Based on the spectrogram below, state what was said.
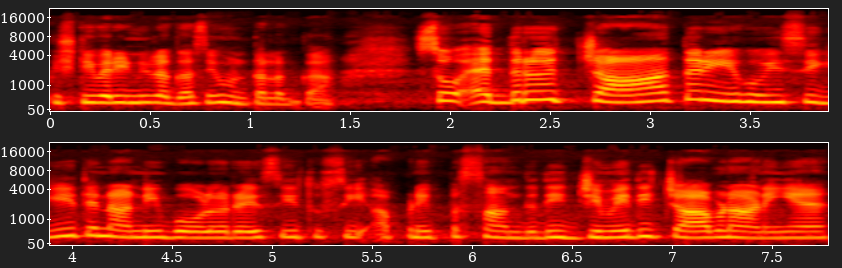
ਪਿਛਲੀ ਵਾਰੀ ਨਹੀਂ ਲੱਗਾ ਸੀ, ਹੁਣ ਤਾਂ ਲੱਗਾ। ਸੋ ਇੱਧਰ ਚਾਹ ਧਰੀ ਹੋਈ ਸੀਗੀ ਤੇ ਨਾਨੀ ਬੋਲ ਰਹੇ ਸੀ, ਤੁਸੀਂ ਆਪਣੀ ਪਸੰਦ ਦੀ ਜਿਵੇਂ ਦੀ ਚਾਹ ਬਣਾਣੀ ਹੈ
